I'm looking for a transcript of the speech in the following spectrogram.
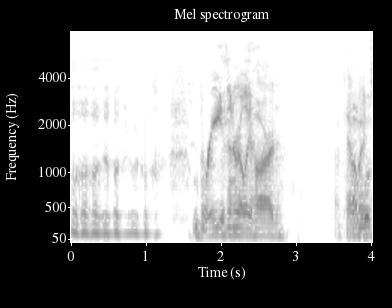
breathing really hard. Okay, wait.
